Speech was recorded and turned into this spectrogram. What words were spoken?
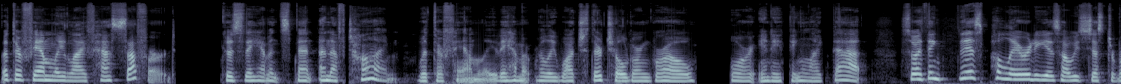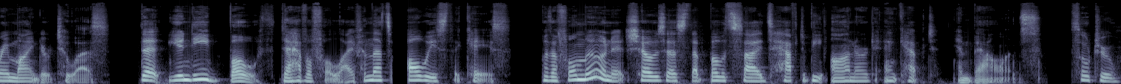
but their family life has suffered because they haven't spent enough time with their family. They haven't really watched their children grow or anything like that. So I think this polarity is always just a reminder to us that you need both to have a full life. And that's always the case. With a full moon, it shows us that both sides have to be honored and kept in balance. So true.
